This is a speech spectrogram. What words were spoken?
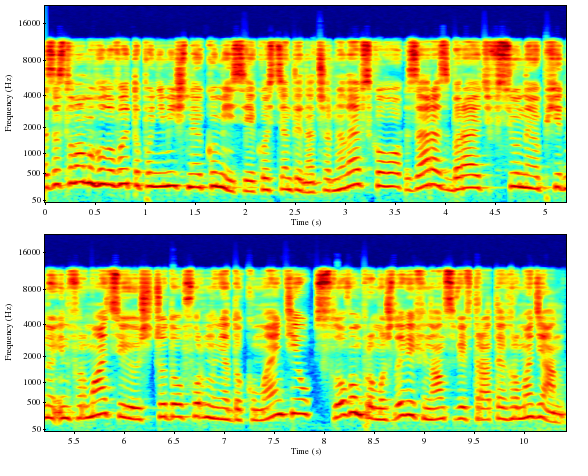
За словами голови топонімічної комісії Костянтина Чернелевського, зараз збирають всю необхідну інформацію щодо оформлення документів словом про можливі фінансові втрати громадян.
